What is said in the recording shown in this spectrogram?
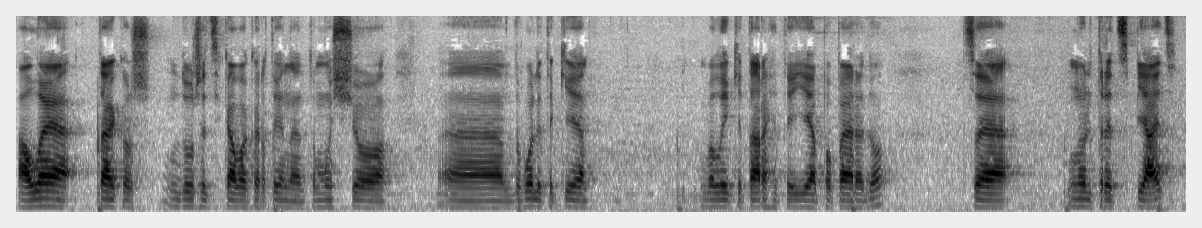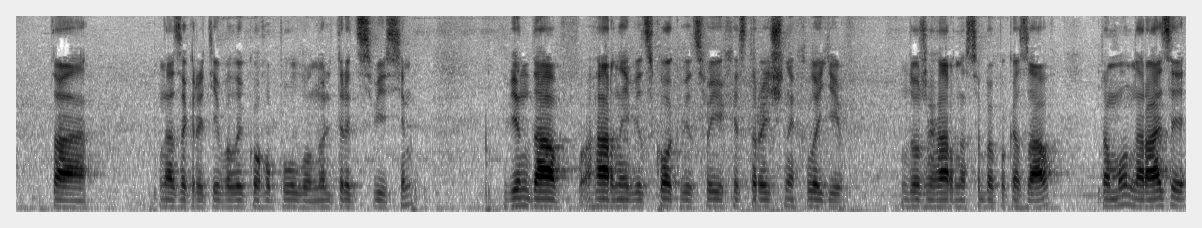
але також дуже цікава картина, тому що е, доволі таки великі таргети є попереду. Це 0,35 та на закритті великого пулу 0,38. Він дав гарний відскок від своїх історичних лоїв дуже гарно себе показав. Тому наразі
